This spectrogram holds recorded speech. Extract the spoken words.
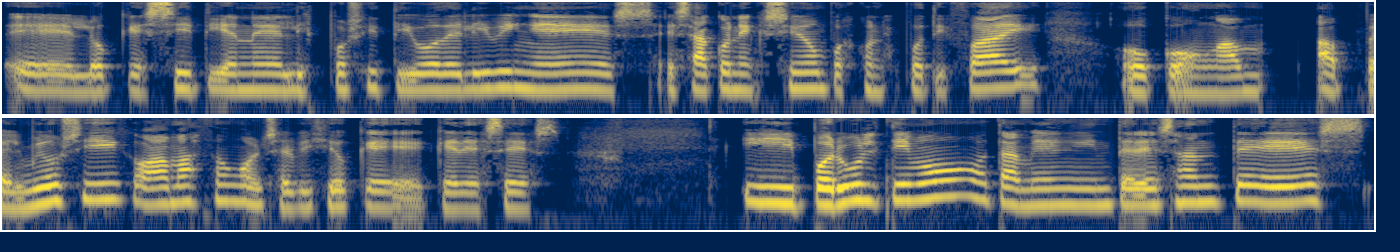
eh, lo que sí tiene el dispositivo de Living es esa conexión pues con Spotify o con Apple Music o Amazon o el servicio que, desees. Y por último, también interesante es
